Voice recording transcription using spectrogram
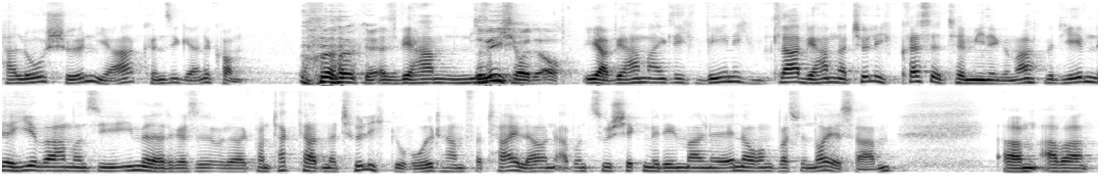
Hallo, schön, ja, können Sie gerne kommen. okay. Also wir haben nie, So wie ich heute auch. ja, wir haben eigentlich wenig, klar, wir haben natürlich Pressetermine gemacht. Mit jedem, der hier war, haben wir uns die E-Mail-Adresse oder Kontaktdaten natürlich geholt, haben Verteiler und ab und zu schicken wir denen mal eine Erinnerung, was wir Neues haben. Ähm, aber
